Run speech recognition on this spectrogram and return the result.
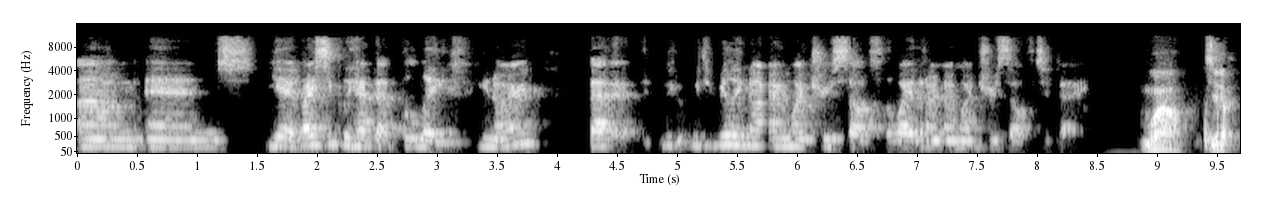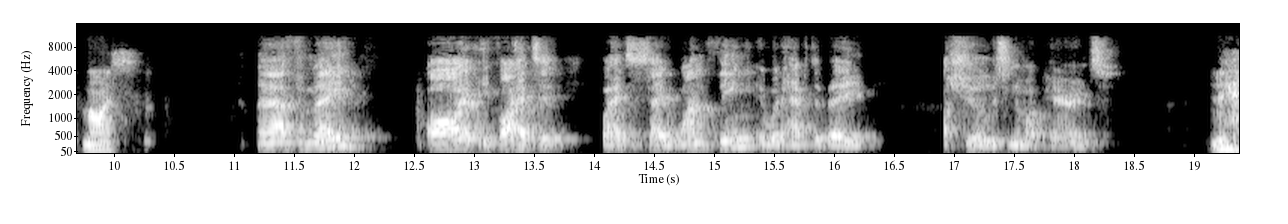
um, and yeah, basically had that belief, you know, that with really knowing my true self, the way that I know my true self today. Wow. Yep. Nice. Uh, for me, I if I had to if I had to say one thing, it would have to be I should have listened to my parents. Yeah.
